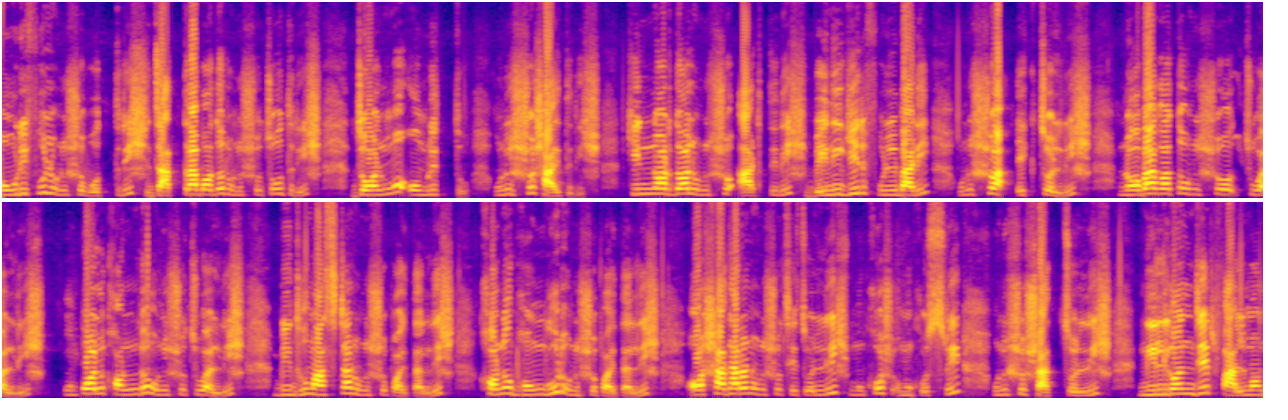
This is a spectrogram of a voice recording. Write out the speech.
মৌরিফুল উনিশশো বত্রিশ, যাত্রাবদল উনিশশো চৌত্রিশ, জন্ম ও মৃত্যু উনিশশো সাঁত্রিশ কিন্নর দল উনিশশো আটত্রিশ, বেনিগির ফুলবাড়ি উনিশশো একচল্লিশ, নবাগত উনিশশো চুয়াল্লিশ উপলখণ্ড উনিশশো চুয়াল্লিশ, বিধু মাস্টার উনিশশো পঁয়তাল্লিশ ক্ষণভঙ্গুর উনিশশো পঁয়তাল্লিশ, অসাধারণ উনিশশো ছেচল্লিশ, মুখোশ ও মুখশ্রী উনিশশো সাতচল্লিশ, নীলগঞ্জের ফালমন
